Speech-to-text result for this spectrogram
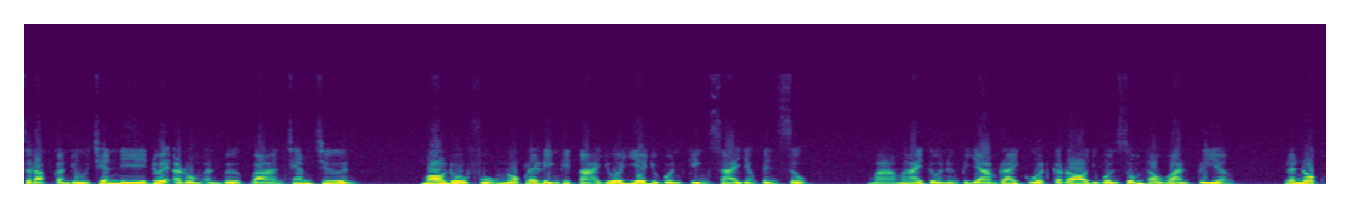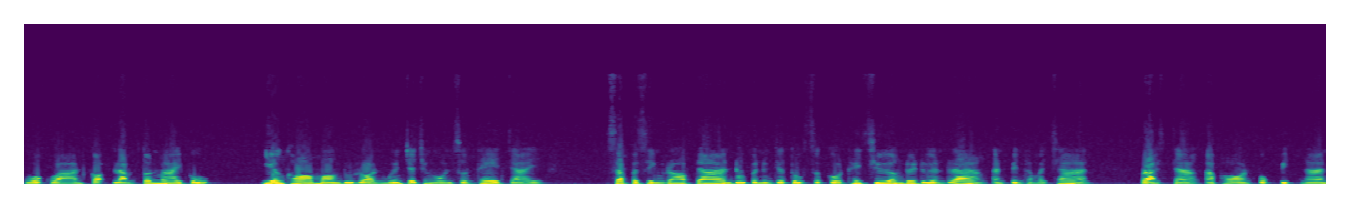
สลับกันอยู่เช่นนี้ด้วยอารมณ์อันเบิกบานแช่มชื่น มองดูฝูงนกและลิงที่ตายยั่วเย้ยอยู่บนกิ่งทรายอย่างเป็นสุข หมาไม้ตัวหนึ่งพยายามไล่กวดกระรอกอยู่บนซุ้มเถาวันเปรียง และนกหัวขวานเกาะลำต้นไม้ผุเอียงคอมองดูร่อนเหมือนจะฉงนสนเทใจสรรพสิ่งรอบด้านดูประหนึ่งจะถูกสะกดให้เชื่องด้วยเรือนร่างอันเป็นธรรมชาติ ปราศจากอภรปกปิดนั้น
